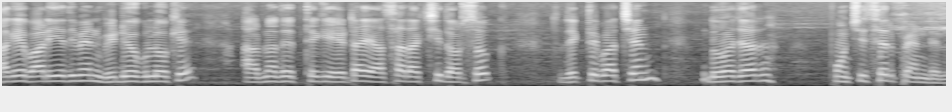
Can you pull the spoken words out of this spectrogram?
আগে বাড়িয়ে দিবেন ভিডিওগুলোকে। আপনাদের থেকে এটাই আশা রাখছি দর্শক। তো দেখতে পাচ্ছেন, দু হাজার পঁচিশের প্যান্ডেল।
